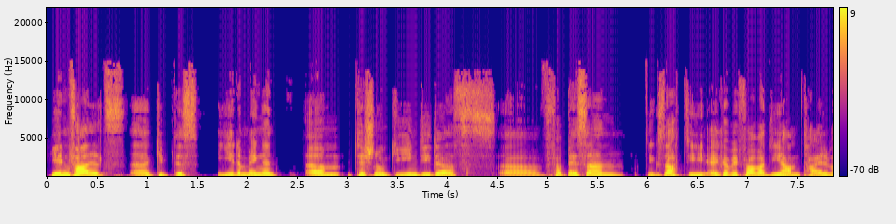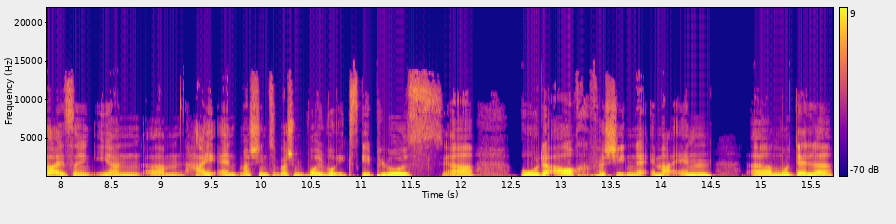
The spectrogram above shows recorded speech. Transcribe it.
Jedenfalls äh, gibt es jede Menge ähm, Technologien, die das äh, verbessern. Wie gesagt, die Lkw-Fahrer, die haben teilweise in ihren ähm, High-End-Maschinen, zum Beispiel Volvo XG Plus, ja, oder auch verschiedene MAN, äh, Modelle.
